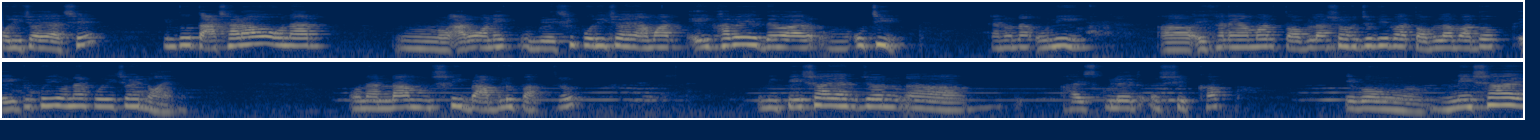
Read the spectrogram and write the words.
পরিচয় আছে, কিন্তু তাছাড়াও ওনার আরও অনেক বেশি পরিচয় আমার এইভাবে দেওয়ার উচিত। কেননা উনি এখানে আমার তবলা সহযোগী বা তবলা বাদক এইটুকুই ওনার পরিচয় নয়। ওনার নাম শ্রী বাবলু পাত্র। উনি পেশায় একজন হাই স্কুলের শিক্ষক এবং নেশায়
